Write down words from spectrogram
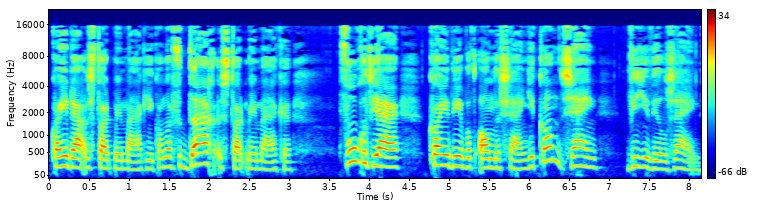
kan je daar een start mee maken. Je kan er vandaag een start mee maken. Volgend jaar kan je weer wat anders zijn. Je kan zijn wie je wil zijn.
